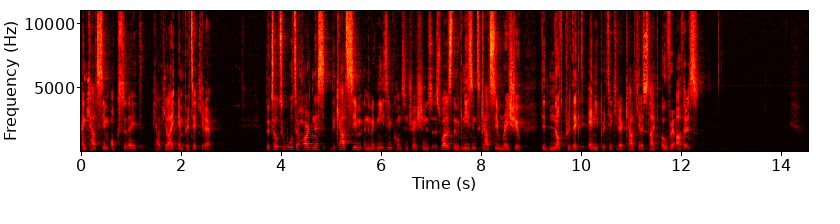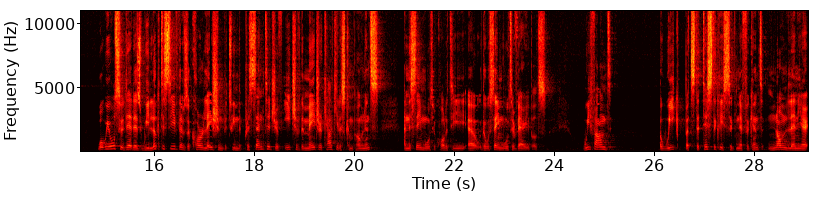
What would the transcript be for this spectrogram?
and calcium oxalate calculi in particular. The total water hardness, the calcium and the magnesium concentrations, as well as the magnesium to calcium ratio, did not predict any particular calculus type over others. What we also did is we looked to see if there was a correlation between the percentage of each of the major calculus components and the same water quality, uh, the same water variables. We found a weak but statistically significant nonlinear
